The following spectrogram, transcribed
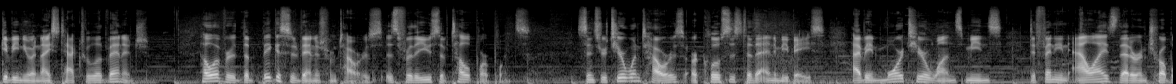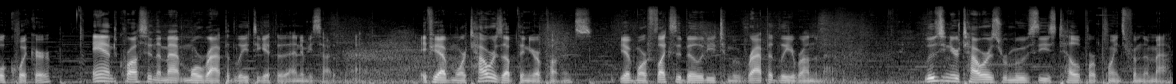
giving you a nice tactical advantage. However, the biggest advantage from towers is for the use of teleport points. Since your tier 1 towers are closest to the enemy base, having more tier 1s means defending allies that are in trouble quicker, and crossing the map more rapidly to get to the enemy side of the map. If you have more towers up than your opponents, you have more flexibility to move rapidly around the map. Losing your towers removes these teleport points from the map,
